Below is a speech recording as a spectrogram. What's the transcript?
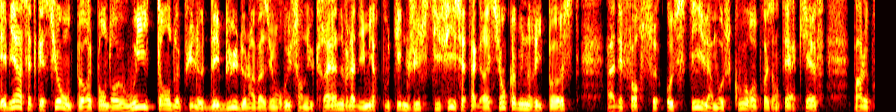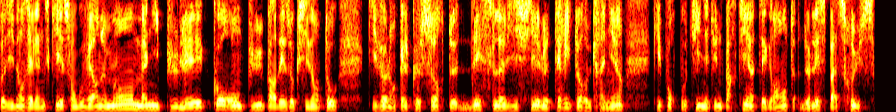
Eh bien, à cette question, on peut répondre oui, tant depuis le début de l'invasion russe en Ukraine, Vladimir Poutine justifie cette agression comme une riposte à des forces hostiles à Moscou, représentées à Kiev par le président Zelensky et son gouvernement, manipulés, corrompus par des Occidentaux qui veulent en quelque sorte déslavifier le territoire ukrainien, qui pour Poutine est une partie intégrante de l'espace russe.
